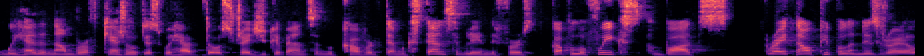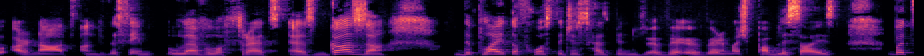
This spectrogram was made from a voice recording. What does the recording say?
we had a number of casualties. We had those tragic events and we covered them extensively in the first couple of weeks. But right now people in Israel are not under the same level of threat as in Gaza. The plight of hostages has been very, very much publicized. But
